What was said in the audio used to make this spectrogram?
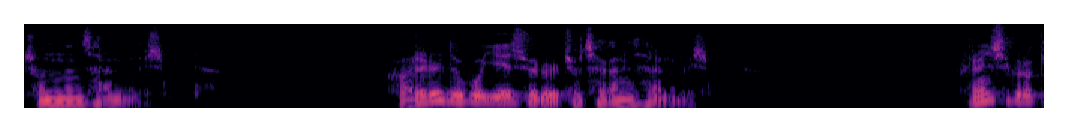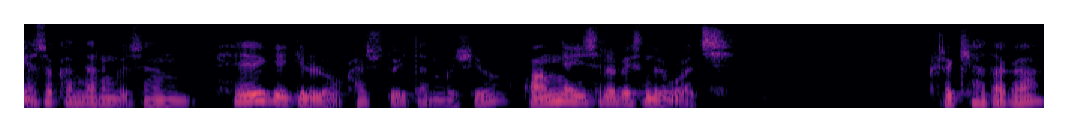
좇는 사람인 것입니다. 거리를 두고 예수를 쫓아가는 사람인 것입니다. 그런 식으로 계속 간다는 것은 폐역의 길로 갈 수도 있다는 것이요. 광야 이스라엘 백성들과 같이 그렇게 하다가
